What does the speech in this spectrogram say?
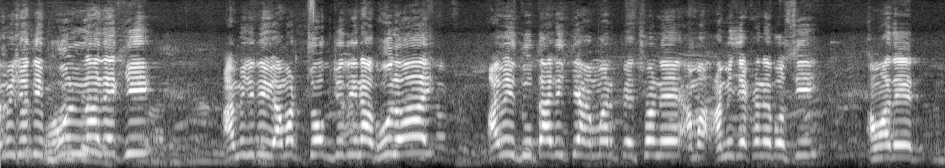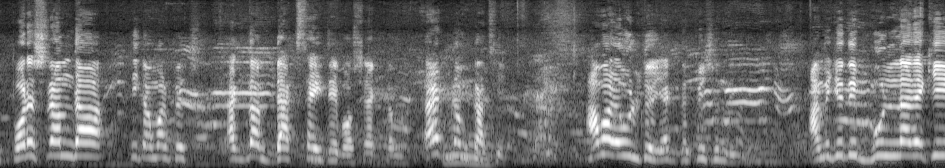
আমি যদি ভুল না দেখি আমি যদি আমার চোখ যদি না ভুল হয় আমি দু তারিখে আমার পেছনে আমি যেখানে বসি আমাদের পরেশরাম দা ঠিক আমার একদম ব্যাক সাইডে বসে একদম একদম কাছে। আমার উল্টোই একদম পিছন দিকে। আমি যদি ভুল না দেখি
